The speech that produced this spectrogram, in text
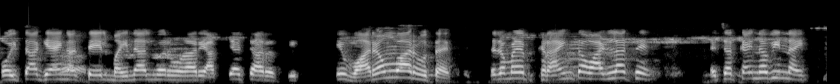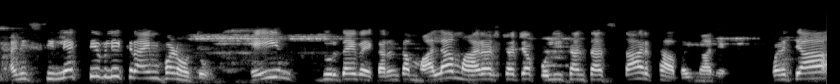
कोयता गँग असेल महिलांवर होणारे अत्याचार असतील हे वारंवार होत आहेत. त्याच्यामुळे क्राईम तर वाढलाच आहे. याच्यात काही नवीन नाही. आणि सिलेक्टिव्हली क्राईम पण होतो. हेही दुर्दैव आहे. कारण का मला महाराष्ट्राच्या पोलिसांचा सार्थ अभिमान आहे. पण त्या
